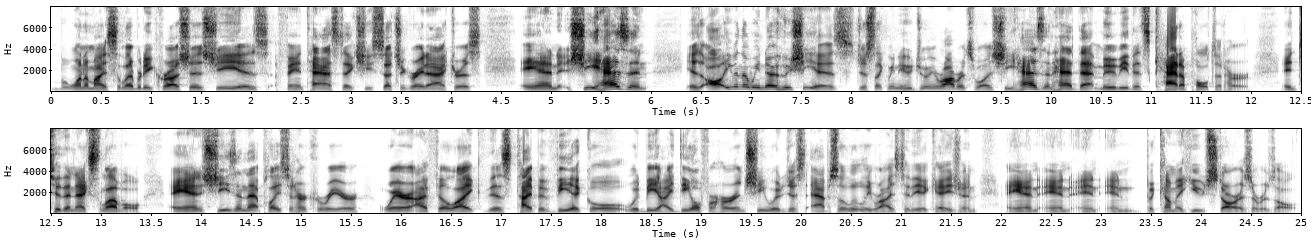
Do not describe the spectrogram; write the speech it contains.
one of my celebrity crushes. She is fantastic. She's such a great actress, and she hasn't. Is all even though we know who she is, just like we knew who Julia Roberts was, she hasn't had that movie that's catapulted her into the next level. And she's in that place in her career where I feel like this type of vehicle would be ideal for her, and she would just absolutely rise to the occasion and and and and become a huge star as a result.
